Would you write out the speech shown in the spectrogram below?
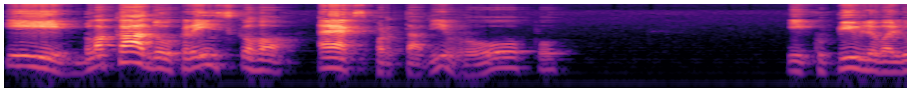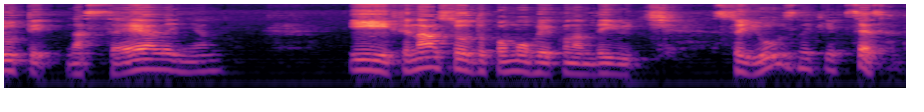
і блокаду українського експорту в Європу, і купівлю валюти населенням, і фінансову допомогу, яку нам дають союзники, все згадаємо.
